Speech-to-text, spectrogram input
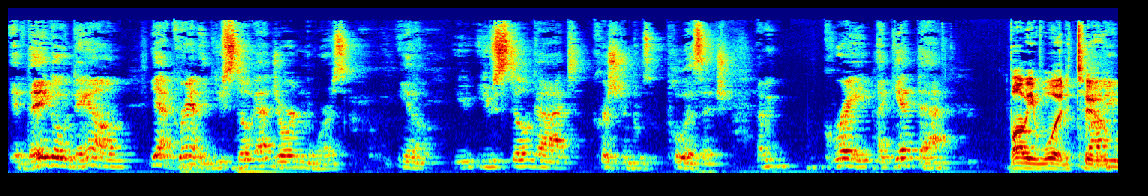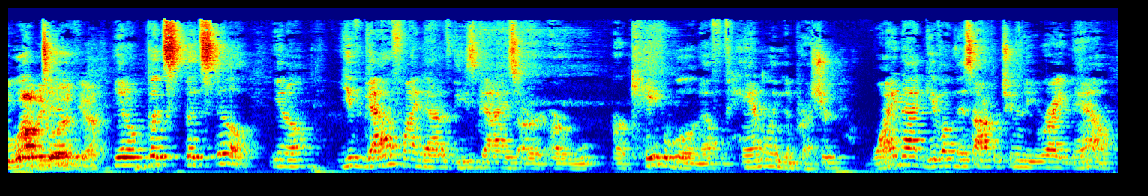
If they go down, yeah, granted, you still got Jordan Morris, you know, you you still got Christian Pulisic. I mean, great, I get that. Bobby Wood too. Bobby Wood Bobby too. Wood, yeah. You know, but but still, you know, you've got to find out if these guys are are are capable enough of handling the pressure. Why not give them this opportunity right now?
